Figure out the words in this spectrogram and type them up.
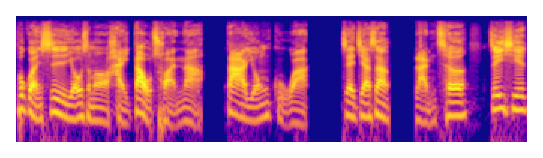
不管是有什么海盗船呐、大涌谷啊，再加上缆车，这一些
